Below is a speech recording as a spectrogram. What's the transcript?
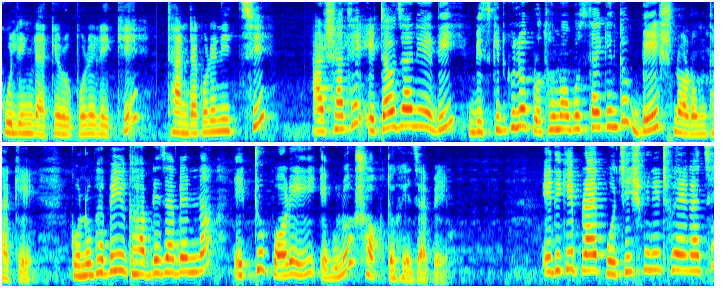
কুলিং র্যাকের ওপরে রেখে ঠান্ডা করে নিচ্ছি। আর সাথে এটাও জানিয়ে দিই, বিস্কিটগুলো প্রথম অবস্থায় কিন্তু বেশ নরম থাকে। কোনোভাবেই ঘাবড়ে যাবেন না, একটু পরেই এগুলো শক্ত হয়ে যাবে। এদিকে প্রায় পঁচিশ মিনিট হয়ে গেছে,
